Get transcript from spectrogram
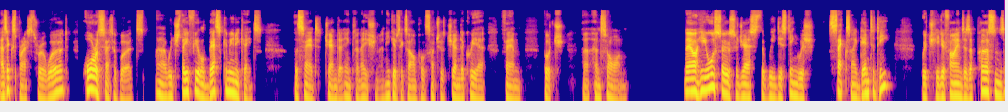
as expressed through a word or a set of words uh, which they feel best communicates the said gender inclination. And he gives examples such as genderqueer, femme, butch, uh, and so on. Now, he also suggests that we distinguish sex identity, which he defines as a person's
